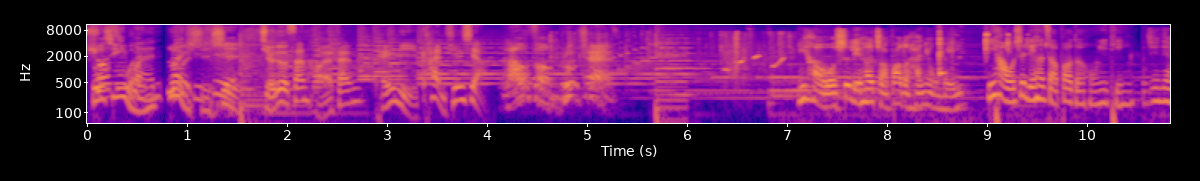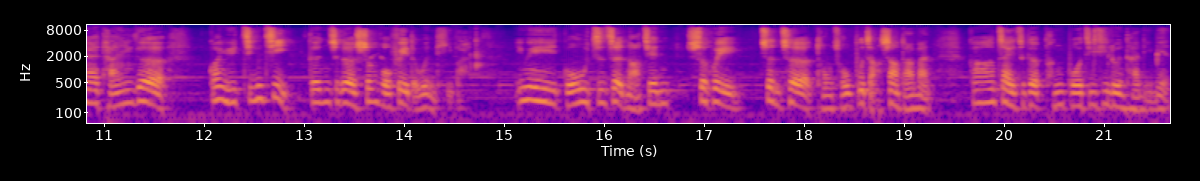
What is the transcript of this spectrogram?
说新闻，论时事，九六三好 FM 陪你看天下。老总入场。你好，我是联合早报的韩永梅。你好，我是联合早报的洪一婷。今天来谈一个关于经济跟这个生活费的问题吧。因为国务资政啊兼社会政策统筹部长尚达曼刚刚在这个彭博经济论坛里面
